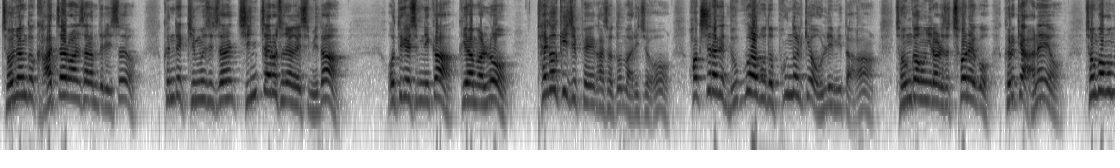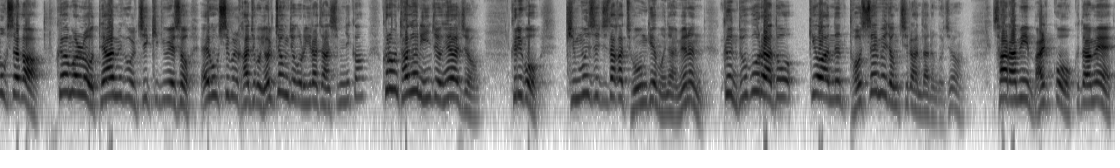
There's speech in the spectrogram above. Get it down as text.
전향도 가짜로 한 사람들이 있어요. 근데 김문수 지사는 진짜로 전향했습니다. 어떻게 했습니까? 그야말로 태극기 집회에 가서도 말이죠. 확실하게 누구하고도 폭넓게 어울립니다. 정광훈이라 해서 쳐내고 그렇게 안 해요. 정광훈 목사가 그야말로 대한민국을 지키기 위해서 애국심을 가지고 열정적으로 일하지 않습니까? 그럼 당연히 인정해야죠. 그리고 김문수 지사가 좋은 게 뭐냐면은 그 누구라도 끼워앉는 덧셈의 정치를 한다는 거죠. 사람이 맑고 그다음에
